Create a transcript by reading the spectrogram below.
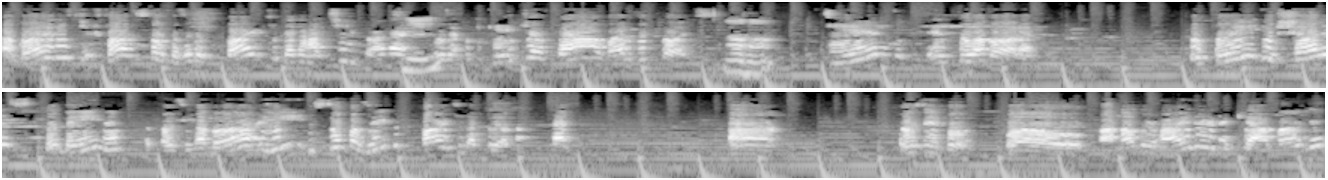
Agora eles de fato estão fazendo parte da narrativa, né? Sim. Por exemplo, Cage já está há vários episódios. Aham. Tien entrou agora. O Play do Charles também, né? Aparecendo agora e estão fazendo parte da trama, né? Ah, por exemplo, o Another Rider, né, que é a Amanda,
